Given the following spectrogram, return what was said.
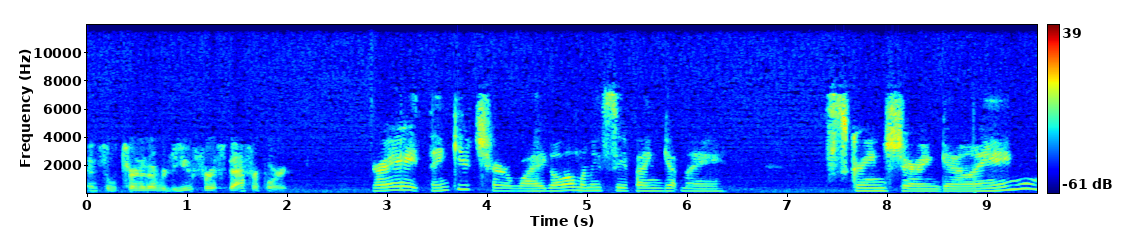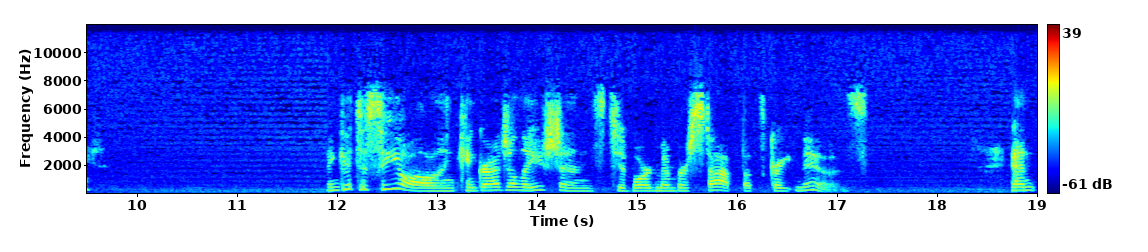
And so we'll turn it over to you for a staff report. Great. Thank you, Chair Weigel. Let me see if I can get my screen sharing going. And good to see you all and congratulations to board member Stapp. That's great news. And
